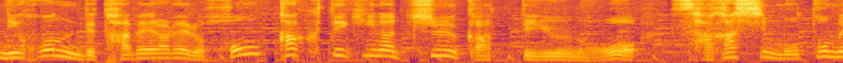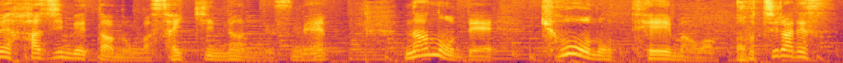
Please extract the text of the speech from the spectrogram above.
日本で食べられる本格的な中華っていうのを探し求め始めたのが最近なんですね。なので今日のテーマはこちらです。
